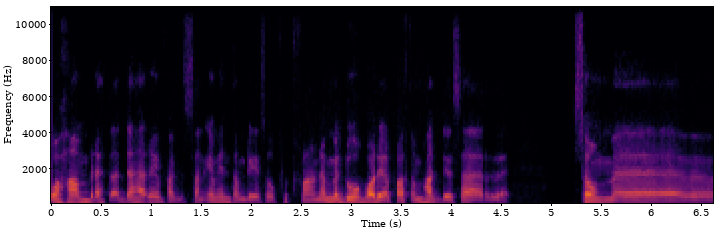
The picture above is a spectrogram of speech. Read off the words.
Och han berättade, det här är ju faktiskt sant, jag vet inte om det är så fortfarande, men då var det i alla fall att de hade så här som eh,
